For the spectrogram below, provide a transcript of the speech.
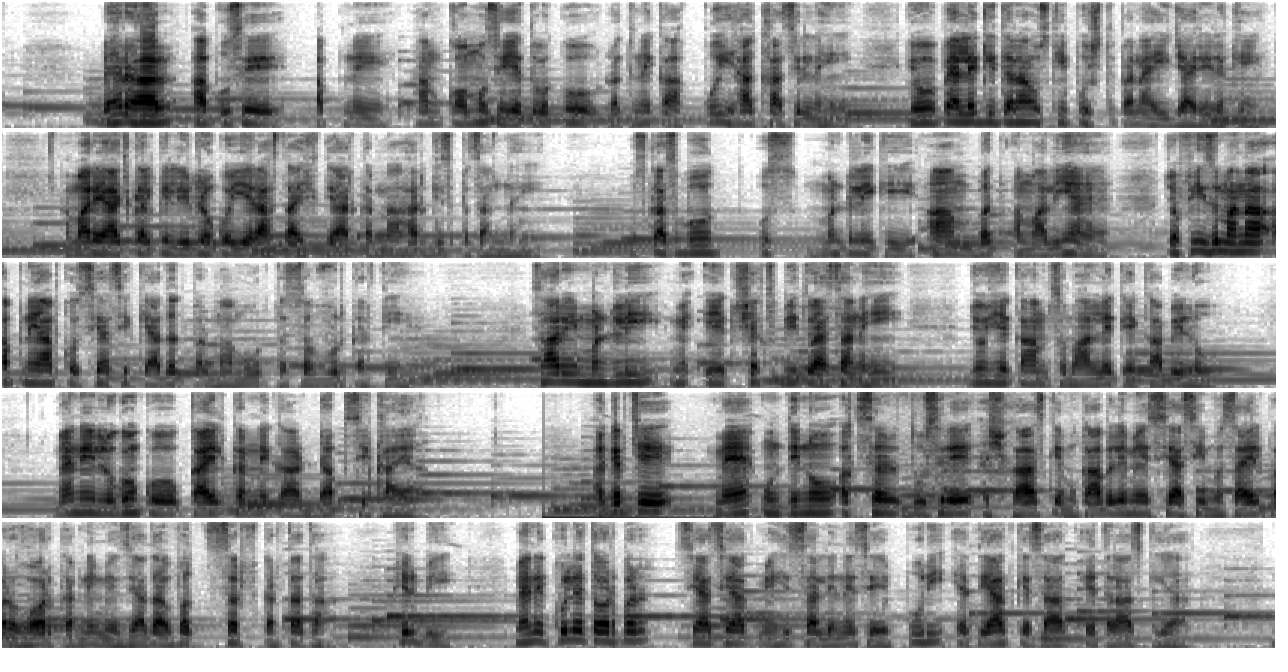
بہرحال، اب اسے اپنے ہم قوموں سے یہ توقع رکھنے کا کوئی حق حاصل نہیں کہ وہ پہلے کی طرح اس کی پشت پناہی جاری رکھیں۔ ہمارے آج کل کے لیڈروں کو یہ راستہ اختیار کرنا ہرگز پسند نہیں۔ اس کا ثبوت اس منڈلی کی عام بد امالیاں ہیں جو فی زمانہ اپنے آپ کو سیاسی قیادت پر معمور تصور کرتی ہیں۔ ساری منڈلی میں ایک شخص بھی تو ایسا نہیں جو یہ کام سنبھالنے کے قابل ہو۔ میں نے لوگوں کو قائل کرنے کا ڈب سکھایا۔ اگرچہ میں ان دنوں اکثر دوسرے اشخاص کے مقابلے میں سیاسی مسائل پر غور کرنے میں زیادہ وقت صرف کرتا تھا۔ پھر بھی میں نے کھلے طور پر سیاسیات میں حصہ لینے سے پوری احتیاط کے ساتھ اعتراض کیا۔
